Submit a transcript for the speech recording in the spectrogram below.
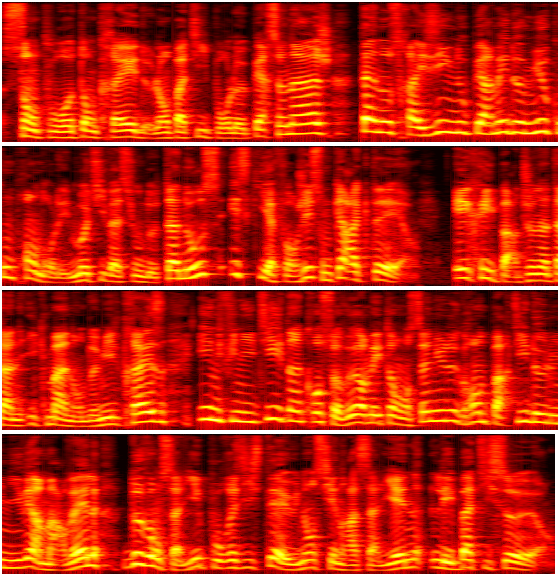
Sans pour autant créer de l'empathie pour le personnage, Thanos Rising nous permet de mieux comprendre les motivations de Thanos et ce qui a forgé son caractère. Écrit par Jonathan Hickman en 2013, Infinity est un crossover mettant en scène une grande partie de l'univers Marvel, devant s'allier pour résister à une ancienne race alien, les bâtisseurs.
